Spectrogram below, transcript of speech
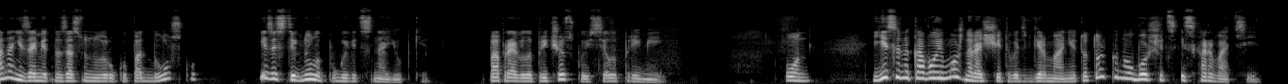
Она незаметно засунула руку под блузку и застегнула пуговицы на юбке. Поправила прическу и села прямей. Он. Если на кого и можно рассчитывать в Германии, то только на уборщиц из Хорватии.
